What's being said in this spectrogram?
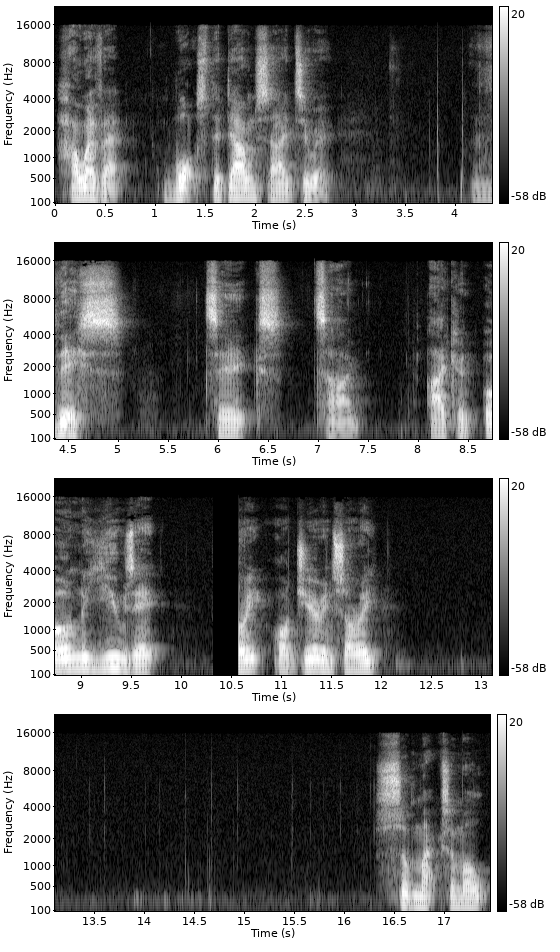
However, what's the downside to it? This takes time. I can only use it sorry or during sorry submaximal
